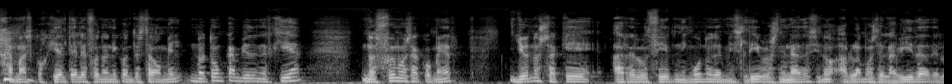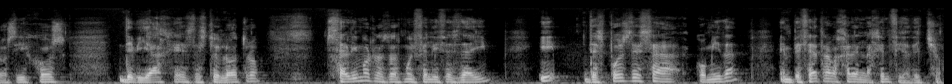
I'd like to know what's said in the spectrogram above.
jamás cogía el teléfono ni contestaba un mail. Notó un cambio de energía, nos fuimos a comer. Yo no saqué a relucir ninguno de mis libros ni nada, sino hablamos de la vida, de los hijos, de viajes, de esto y lo otro. Salimos los dos muy felices de ahí y después de esa comida empecé a trabajar en la agencia, de hecho.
